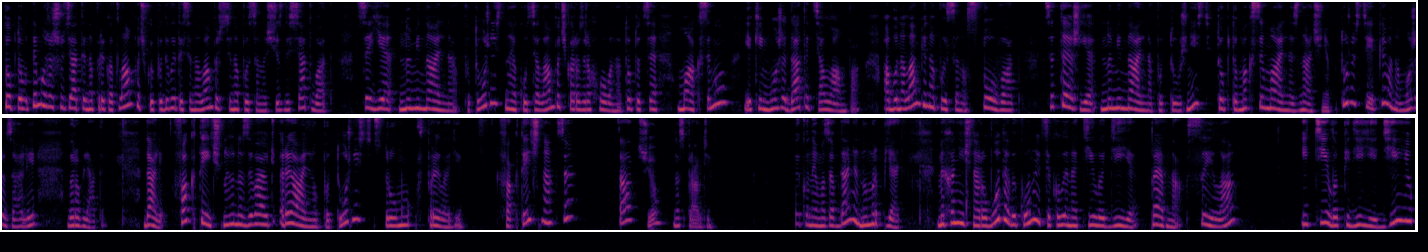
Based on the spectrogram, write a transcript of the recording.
Тобто, ти можеш взяти, наприклад, лампочку і подивитися на лампочці написано 60 Вт. Це є номінальна потужність, на яку ця лампочка розрахована. Тобто це максимум, який може дати ця лампа. Або на лампі написано 100 Вт. Це теж є номінальна потужність, тобто максимальне значення потужності, яке вона може взагалі виробляти. Далі, фактичною називають реальну потужність струму в приладі. Фактична це та, що насправді. Виконуємо завдання номер 5. Механічна робота виконується, коли на тіло діє певна сила, і тіло під її дією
